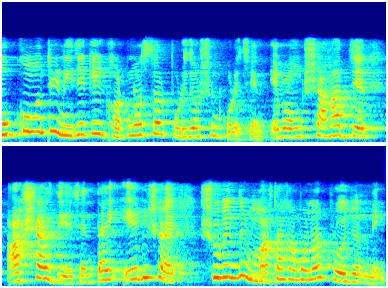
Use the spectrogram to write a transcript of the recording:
মুখ্যমন্ত্রী নিজেকেই ঘটনাস্থল পরিদর্শন করেছেন এবং সাহায্যের আশ্বাস দিয়েছেন। তাই এ বিষয়ে শুভেন্দুর মাথা ঘামানোর প্রয়োজন নেই।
